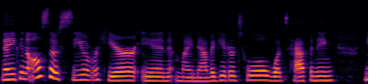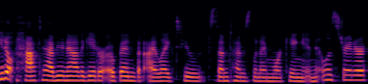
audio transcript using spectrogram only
Now you can also see over here in my navigator tool what's happening. You don't have to have your navigator open, but I like to sometimes when I'm working in Illustrator,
